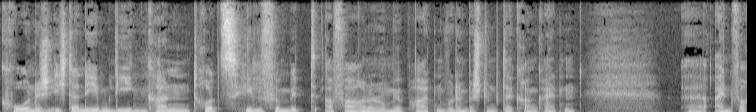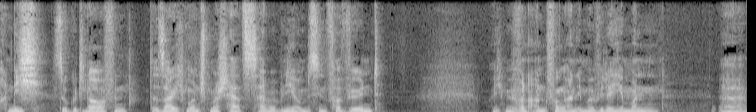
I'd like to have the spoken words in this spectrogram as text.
chronisch ich daneben liegen kann, trotz Hilfe mit erfahrenen Homöopathen, wo dann bestimmte Krankheiten äh, einfach nicht so gut laufen. Da sage ich manchmal scherzhalber, bin ich auch ein bisschen verwöhnt, weil ich mir von Anfang an immer wieder jemanden äh,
